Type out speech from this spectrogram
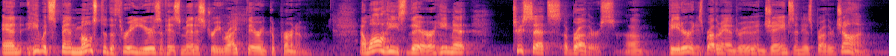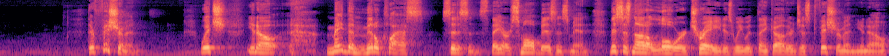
and he would spend most of the three years of his ministry right there in Capernaum. And while he's there, he met two sets of brothers uh, Peter and his brother Andrew, and James and his brother John. They're fishermen, which, you know, made them middle class citizens. They are small businessmen. This is not a lower trade as we would think, oh, they're just fishermen, you know.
